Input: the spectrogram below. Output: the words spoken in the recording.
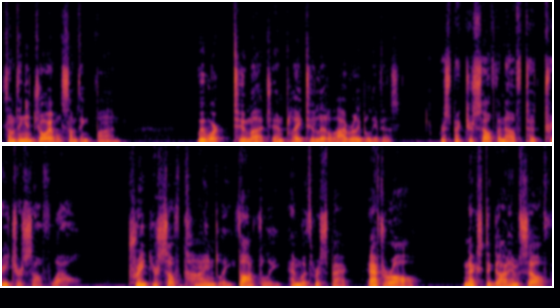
Something enjoyable, something fun. We work too much and play too little. I really believe this. Respect yourself enough to treat yourself well. Treat yourself kindly, thoughtfully, and with respect. After all, next to God Himself,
